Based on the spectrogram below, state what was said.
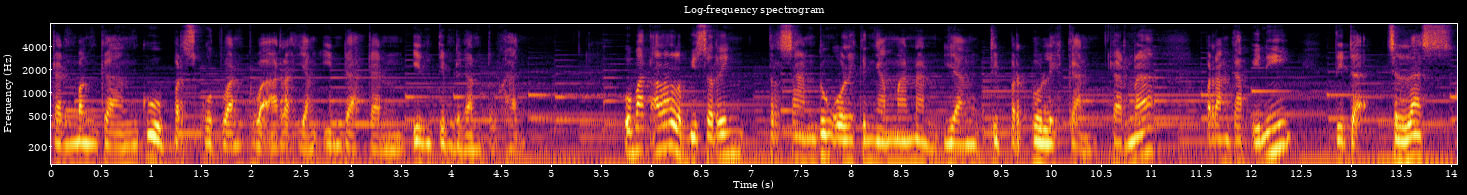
dan mengganggu persekutuan dua arah yang indah dan intim dengan Tuhan. Umat Allah lebih sering tersandung oleh kenyamanan yang diperbolehkan karena perangkap ini tidak jelas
